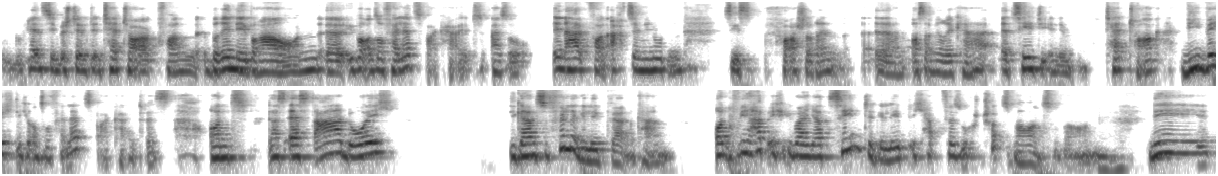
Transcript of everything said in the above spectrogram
du kennst den bestimmt den TED Talk von Brené Brown äh, über unsere Verletzbarkeit. Also innerhalb von 18 Minuten, sie ist Forscherin äh, aus Amerika, erzählt die in dem TED Talk, wie wichtig unsere Verletzbarkeit ist. Und dass erst dadurch die ganze Fülle gelebt werden kann. Und wie habe ich über Jahrzehnte gelebt? Ich habe versucht, Schutzmauern zu bauen. Mhm. Nee,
